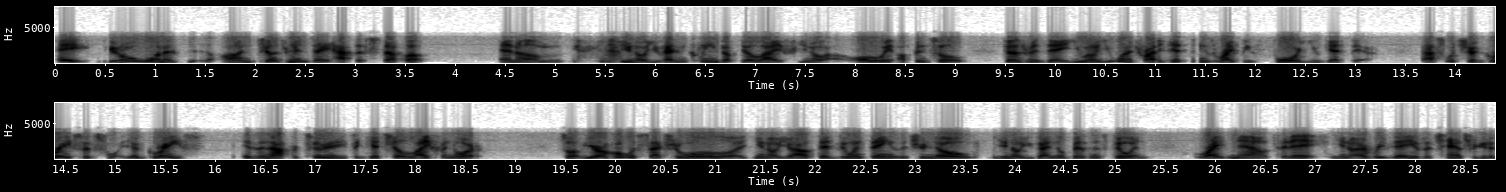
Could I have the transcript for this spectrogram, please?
hey, you don't want to on Judgment Day have to step up and um you know you hadn't cleaned up your life you know all the way up until Judgment Day, you know, you want to try to get things right before you get there. That's what your grace is for. Your grace is an opportunity to get your life in order. So if you're a homosexual or you know you're out there doing things that you know you know you got no business doing, right now today, you know every day is a chance for you to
